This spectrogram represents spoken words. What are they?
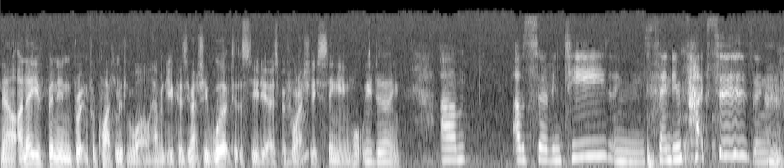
Now, I know you've been in Britain for quite a little while, haven't you? Because you actually worked at the studios before Mm-hmm. actually singing. What were you doing? Um, I was serving tea and sending faxes and,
